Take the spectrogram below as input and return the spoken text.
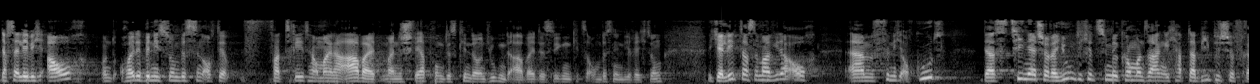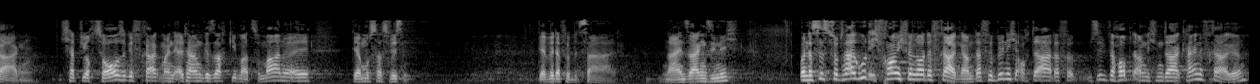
das erlebe ich auch und heute bin ich so ein bisschen auch der Vertreter meiner Arbeit, meines Schwerpunktes Kinder- und Jugendarbeit, deswegen geht es auch ein bisschen in die Richtung. Ich erlebe das immer wieder auch, ähm, finde ich auch gut, dass Teenager oder Jugendliche zu mir kommen und sagen, ich habe da biblische Fragen. Ich habe die auch zu Hause gefragt. Meine Eltern haben gesagt, geh mal zu Manuel, der muss das wissen. Der wird dafür bezahlt. Nein, sagen sie nicht. Und das ist total gut. Ich freue mich, wenn Leute Fragen haben. Dafür bin ich auch da. Dafür sind wir Hauptamtlichen da. Keine Frage.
